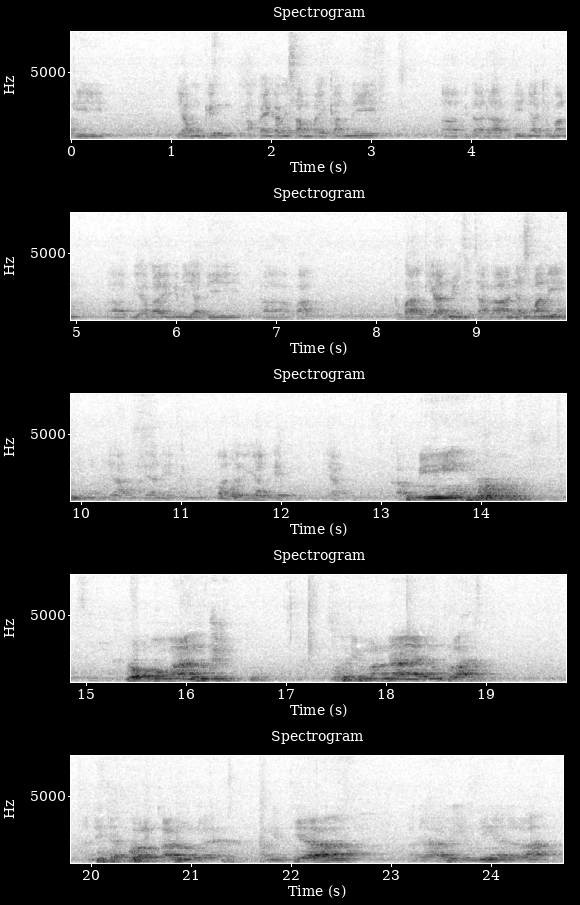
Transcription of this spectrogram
Berbagi ya mungkin apa yang kami sampaikan ini uh, tidak ada artinya cuman uh, biarlah ini menjadi uh, apa kebahagiaan nih secara jasmani ya uh, dari yatim ya. kami rombongan sebagaimana yang telah dijadwalkan oleh panitia pada hari ini adalah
